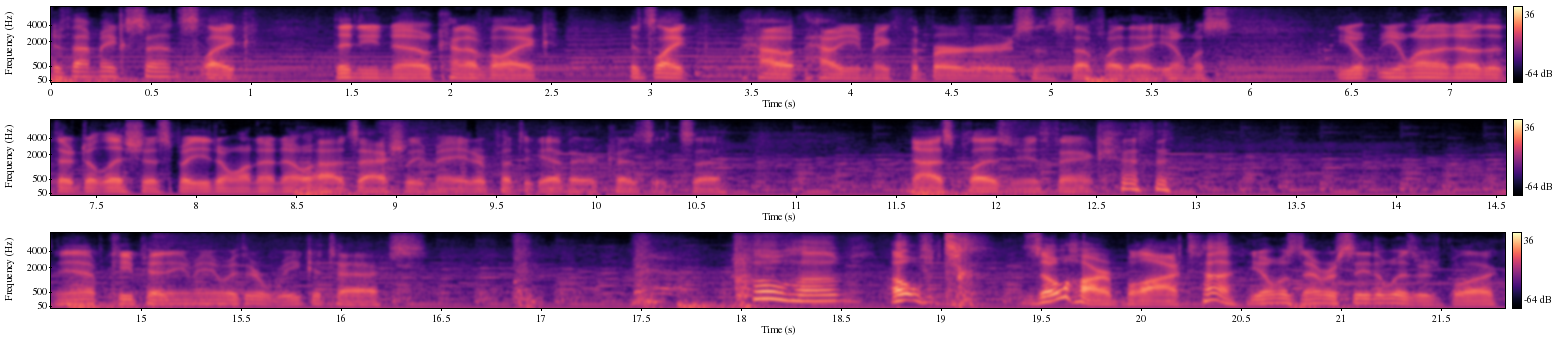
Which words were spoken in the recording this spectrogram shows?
If that makes sense, like then you know, kind of like it's like how how you make the burgers and stuff like that. You almost you you want to know that they're delicious, but you don't want to know how it's actually made or put together because it's uh, not as pleasant as you think. yep, keep hitting me with your weak attacks. Ho hum. Oh. Zohar blocked. Huh, you almost never see the wizards block.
